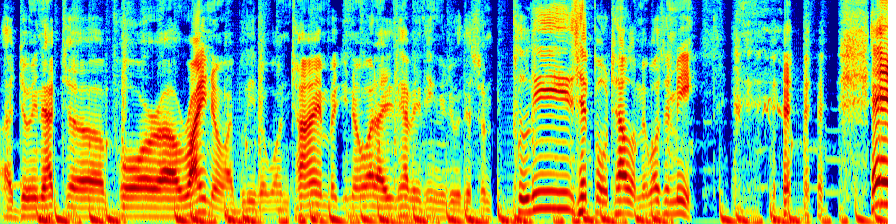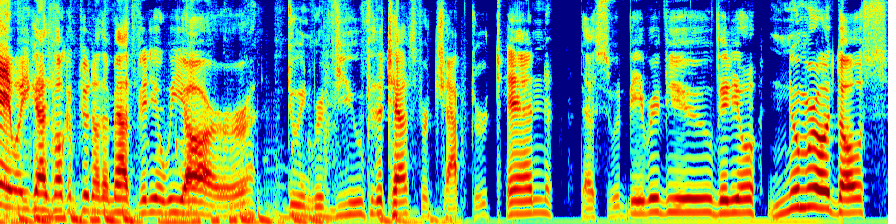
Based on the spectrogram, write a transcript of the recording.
uh, doing that to poor uh, Rhino, I believe, at one time, but you know what? I didn't have anything to do with this one. Please, Hippo, tell him it wasn't me. hey, well, you guys, welcome to another math video. We are doing review for the test for chapter 10. This would be review video numero dos.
